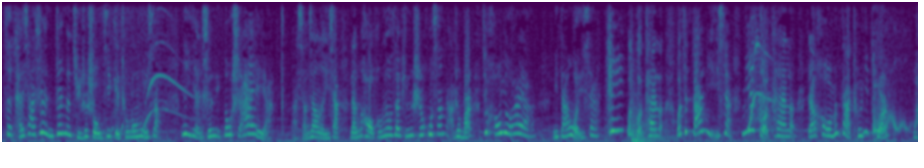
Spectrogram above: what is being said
在台下认真的举着手机给成龙录像，那眼神里都是爱呀！啊，想象了一下，两个好朋友在平时互相打着玩，就好有爱啊！你打我一下，嘿，我躲开了；我再打你一下，你也躲开了，然后我们打成一团，哇！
